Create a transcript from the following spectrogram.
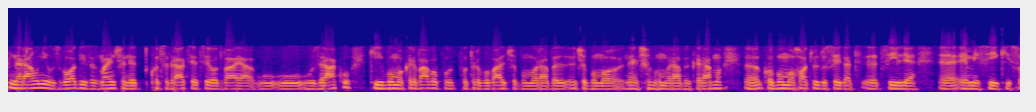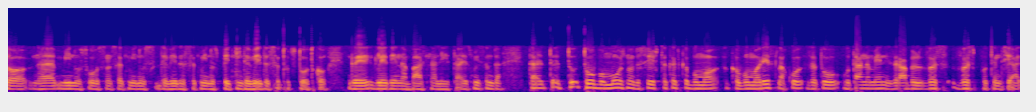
naravni vzvodi za zmanjšanje koncentracije CO2 -ja v, v, v zraku, ki jih bomo krvavo potrebovali, če bomo rabili, če bomo, ne, če bomo rabili, ker rabimo, eh, ko bomo hoteli dosegati eh, cilje eh, emisij, ki so ne, minus 80, minus 90, minus 95 odstotkov, glede na basna leta. Jaz mislim, da ta, to, to bo možno doseči takrat, ko bomo, ko bomo res lahko za to v ta namen izrabili vs potencial.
